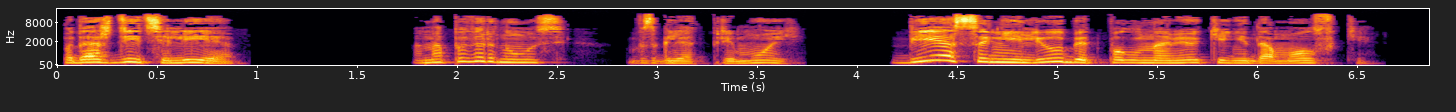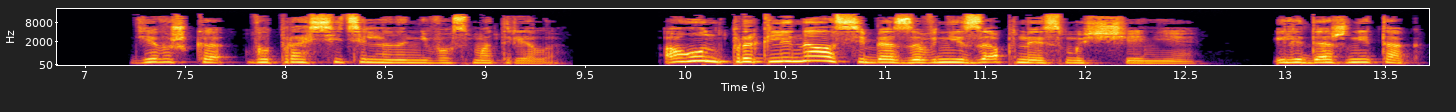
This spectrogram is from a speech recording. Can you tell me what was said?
Подождите, Лия. Она повернулась. Взгляд прямой. Бесы не любят полунамеки и недомолвки. Девушка вопросительно на него смотрела. А он проклинал себя за внезапное смущение. Или даже не так.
